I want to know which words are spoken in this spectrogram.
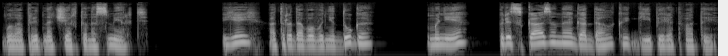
была предначертана смерть. Ей — от родового недуга, мне — предсказанная гадалкой гибель от воды.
